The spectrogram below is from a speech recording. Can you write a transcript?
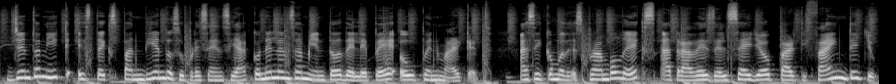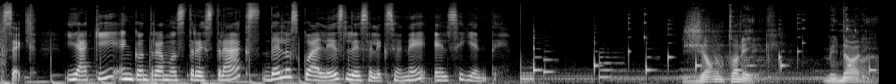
Gentonic está expandiendo su presencia con el lanzamiento del EP Open Market, así como de Scramble X a través del sello Party Fine de Yuxek. Y aquí encontramos tres tracks, de los cuales les seleccioné el siguiente. جان تونيك ميناري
